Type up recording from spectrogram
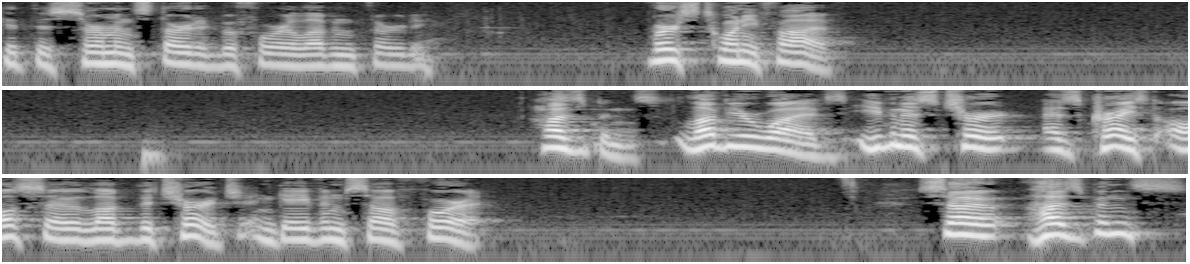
Get this sermon started before 11:30. Verse 25. Husbands, love your wives, even as church, as Christ also loved the church and gave himself for it. So, husbands,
